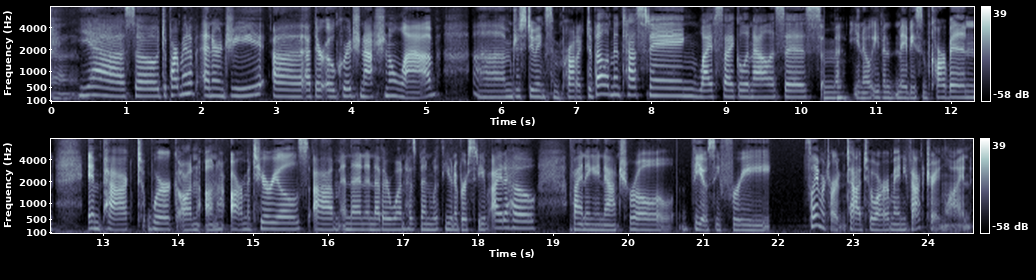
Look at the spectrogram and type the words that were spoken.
Uh, Yeah, so Department of Energy uh, at their Oak Ridge National Lab, um, just doing some product development testing, life cycle analysis, you know, even maybe some carbon impact work on on our materials, um, and then another one has been with University of Idaho, finding a natural VOC-free flame retardant to add to our manufacturing line.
